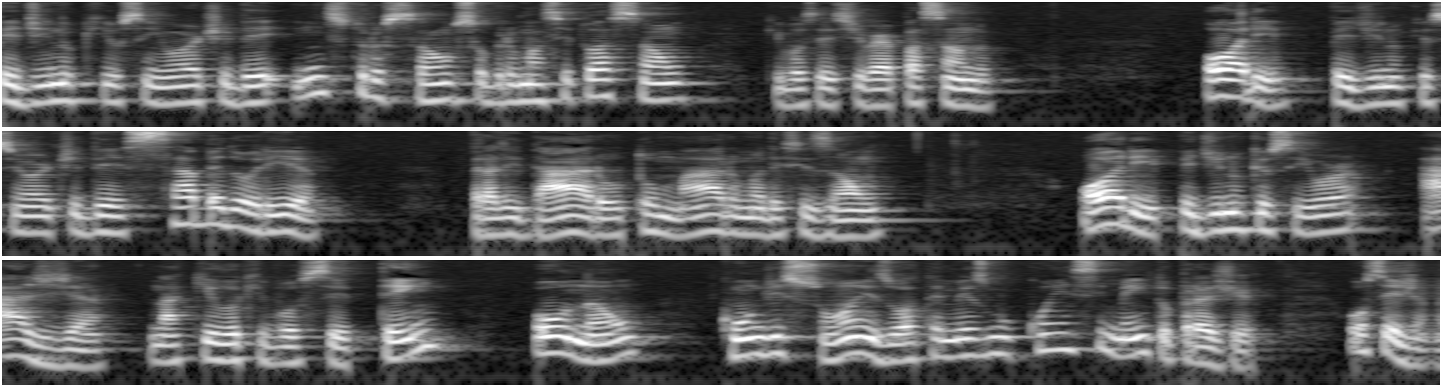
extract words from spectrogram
pedindo que o Senhor te dê instrução sobre uma situação que você estiver passando. Ore pedindo que o Senhor te dê sabedoria para lidar ou tomar uma decisão. Ore pedindo que o Senhor haja naquilo que você tem ou não condições ou até mesmo conhecimento para agir. Ou seja,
